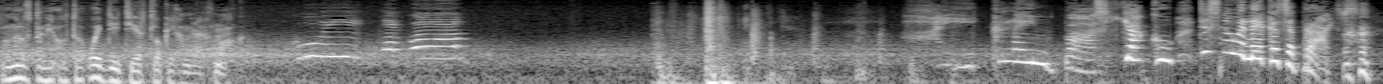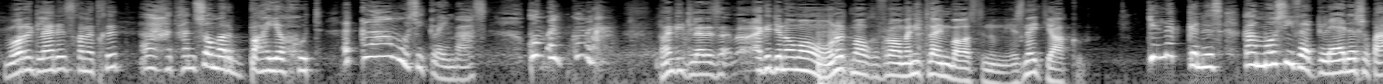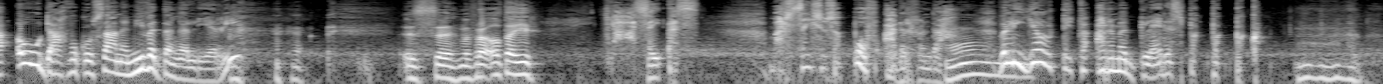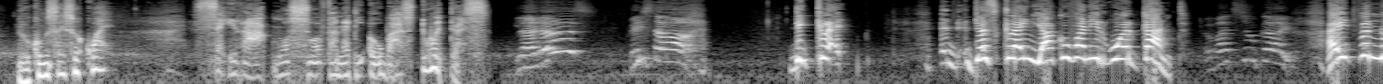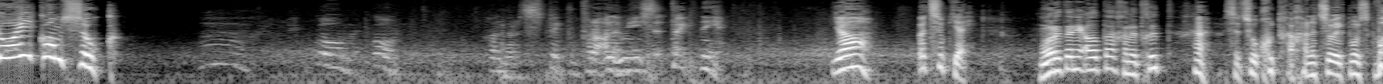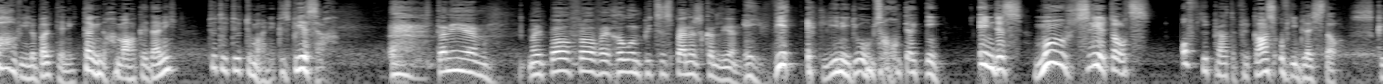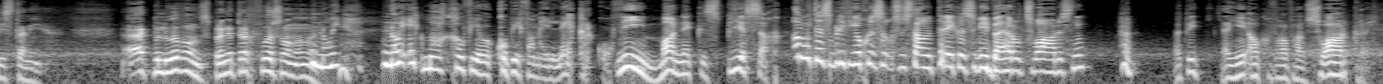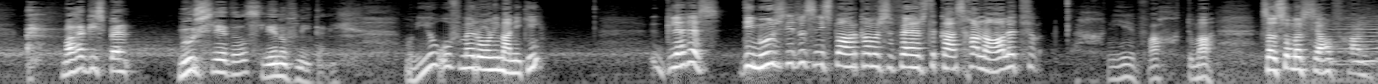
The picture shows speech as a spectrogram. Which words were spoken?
Wonder of tannie altyd ooit die teerklokkie gaan regmaak. Koei, ek kom. Ai, klein baas, Jaco, nou 'n surprise. Môre Gladys, gaan dit goed? Ag, dit gaan sommer baie goed. Ek kla mos die klein baas. Kom in, kom in. Dankie Gladys. Ek het jou nou maar 100 maal gevra om my nie klein baas te noem nie. Dis net Jaco. Julle kinders kan mos nie vir gladers op 'n ou dag wil kom staan en nuwe dinge leer nie. Is uh, mevrou altyd hier? Ja, sy is. Maar sy is soos 'n pofadder vandag. Wil die hele tyd vir arme Gladys pik pik pik. Nou kom sy so kwaai. Sy raak mos so van dat die ou baas dood is. Gladys, wie staan? Die klein Dis klein Jaco van hier oorkant. Wat soek hy? Hy het vir Nooi kom soek. Kom, kom. Gaan respek vir alle mense tyd nie. Ja, wat soek jy? Môre tannie Alta, gaan dit goed? Ha, is dit so goed gegaan dit so ek moes waar wiele buite in die tuin gemaak het dan nie? Toe toe toe toe man, ek is besig. Tannie, um, my pa vra of hy gou 'n pizza spanners kan leen. Jy weet ek leen nie die oom se goed uit nie. En dis moer sleutels. Of jy praat Afrikaans of jy bly stil. Skus tannie. Ek beloof ons bring dit terug voor son onder. Nooi, nooi ek maak gou vir jou 'n koppie van my lekker koffie. Nee man, ek is besig. Ek moet asseblief jou gesig so staan en trek asof jy wêreld swaar is nie. Huh, wat weet jy in elk geval van swaar kry? Mag ek die span moersleutels leen of nie tannie? Moenie jou oor vir my rol nie mannetjie. Gladys, die moersleutels in die spaarkamer se verste kas gaan haal dit vir Ag nee, wag, toe maar. Ek sal sommer self gaan.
